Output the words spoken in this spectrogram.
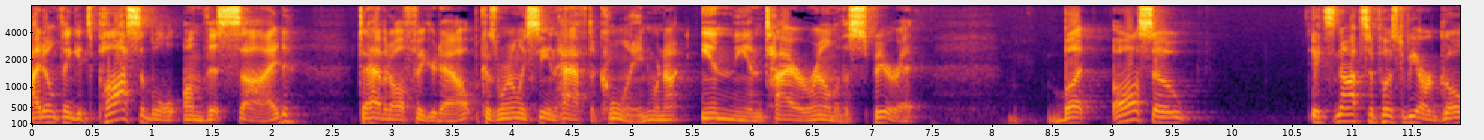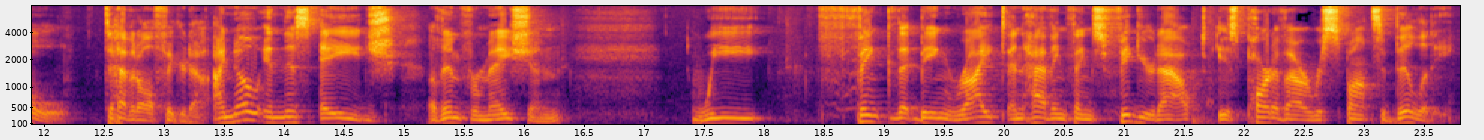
I don't think it's possible on this side to have it all figured out because we're only seeing half the coin. We're not in the entire realm of the spirit. But also it's not supposed to be our goal to have it all figured out. I know in this age of information, we think that being right and having things figured out is part of our responsibility.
